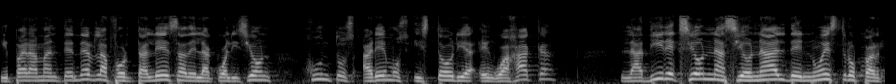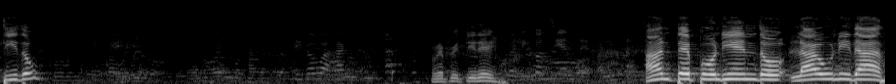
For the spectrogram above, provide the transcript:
y para mantener la fortaleza de la coalición Juntos Haremos Historia en Oaxaca, la dirección nacional de nuestro partido, repetiré, anteponiendo la unidad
